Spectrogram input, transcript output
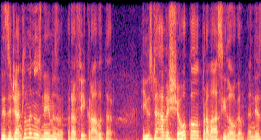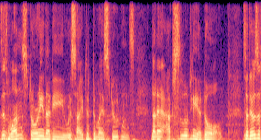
There's a gentleman whose name is Rafiq Ravutar. He used to have a show called Pravasi Lokam. And there's this one story that he recited to my students that I absolutely adore. So there was a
